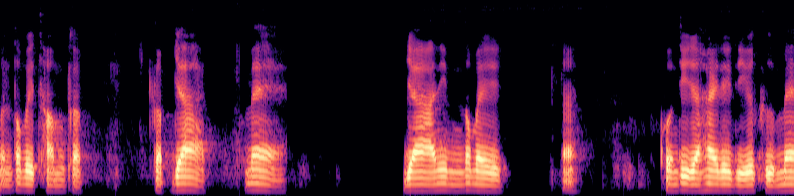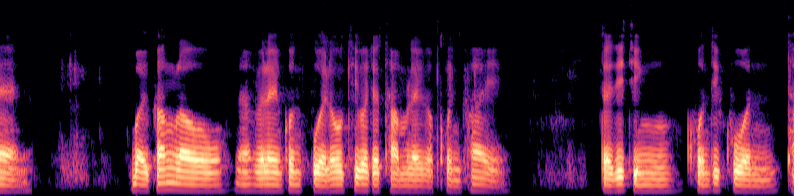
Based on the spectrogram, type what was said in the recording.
มันต้องไปทำกับกับญาติแม่ ยานี่มันต้องไปนะคนที่จะให้ได้ดีก็คือแม่นะ บ่อยครั้งเรานะเวลาเป็นคนป่วยเราก็คิดว่าจะทำอะไรกับคนไข้ แต่ที่จริงคนที่ควรท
